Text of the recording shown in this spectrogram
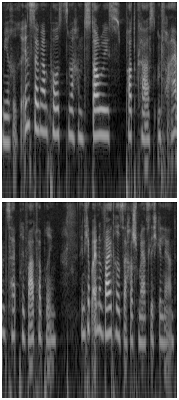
mehrere Instagram-Posts machen, Stories, Podcasts und vor allem Zeit privat verbringen. Denn ich habe eine weitere Sache schmerzlich gelernt.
